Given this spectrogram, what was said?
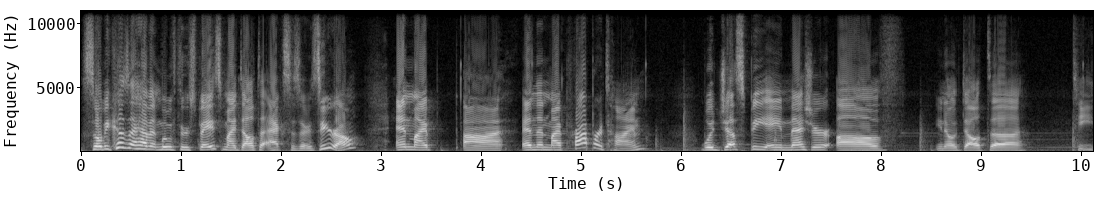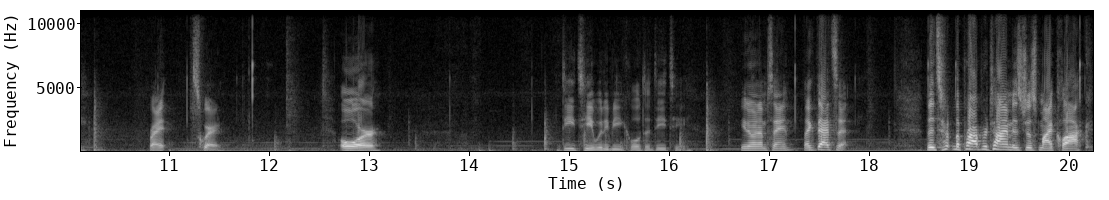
So because I haven't moved through space, my delta x's are zero, and my uh, and then my proper time would just be a measure of, you know, delta t, right, squared, or dt would be equal to dt. You know what I'm saying? Like that's it. The, the proper time is just my clock.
